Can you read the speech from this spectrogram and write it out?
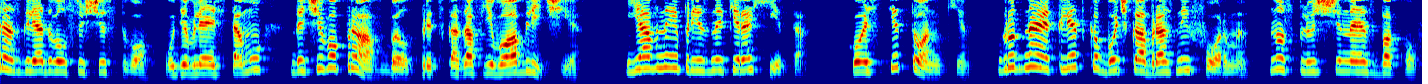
разглядывал существо, удивляясь тому, до чего прав был, предсказав его обличье. Явные признаки рахита. Кости тонкие, грудная клетка бочкообразной формы, но сплющенная с боков.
